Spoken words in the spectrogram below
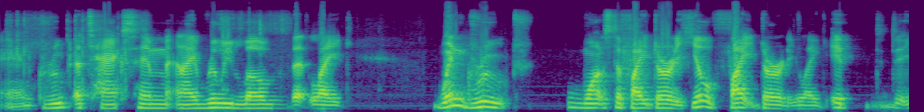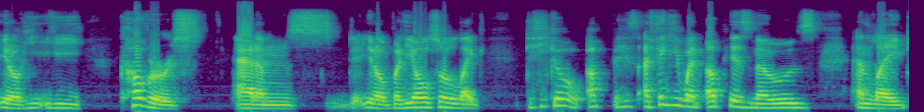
and Groot attacks him, and I really love that, like, when Groot wants to fight dirty, he'll fight dirty. Like it, you know, he he covers Adams, you know, but he also like, did he go up his? I think he went up his nose and like,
